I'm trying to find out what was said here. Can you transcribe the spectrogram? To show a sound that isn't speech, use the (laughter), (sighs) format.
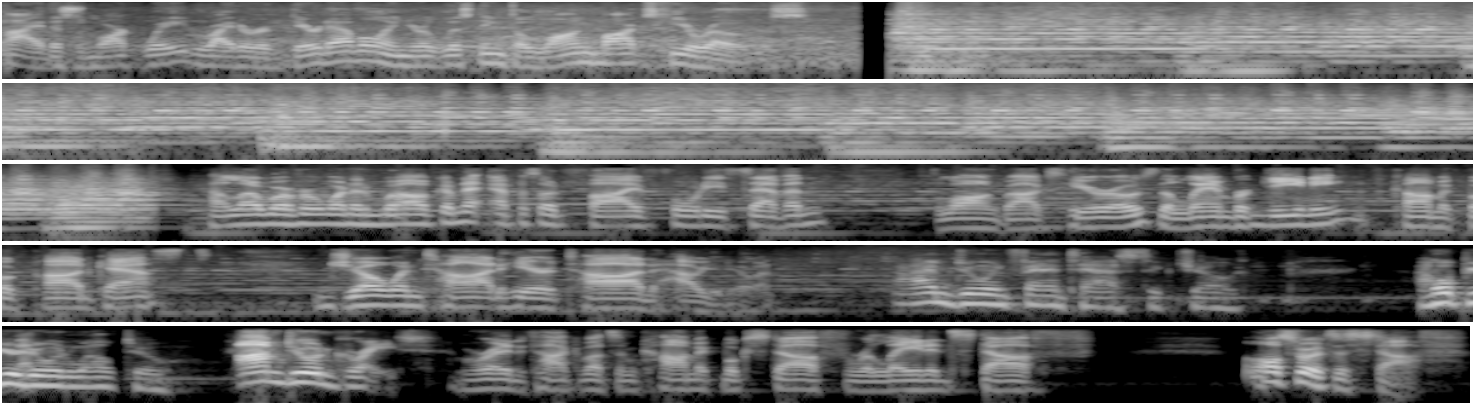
Hi, this is Mark Waid, writer of Daredevil, and you're listening to Longbox Heroes. Hello, everyone, and welcome to episode 547 of Longbox Heroes, the Lamborghini of comic book podcasts. Joe and Todd here. Todd, how you doing? I'm doing fantastic, Joe. I hope you're doing well too. I'm doing great. I'm ready to talk about some comic book stuff, related stuff, all sorts of stuff.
